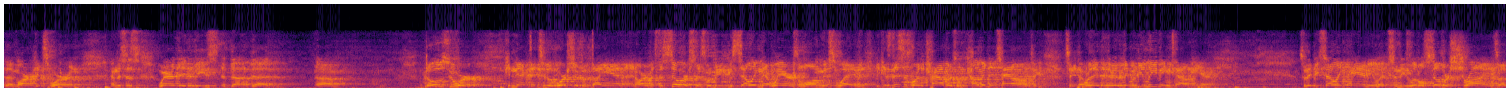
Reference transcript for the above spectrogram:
the, the markets were, and and this is where the, these the the um, those who were connected to the worship of Diana and Artemis, the silversmiths, would be selling their wares along this way because this is where the travelers would come into town, to, to, or they, they would be leaving town here. So they'd be selling amulets and these little silver shrines of,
